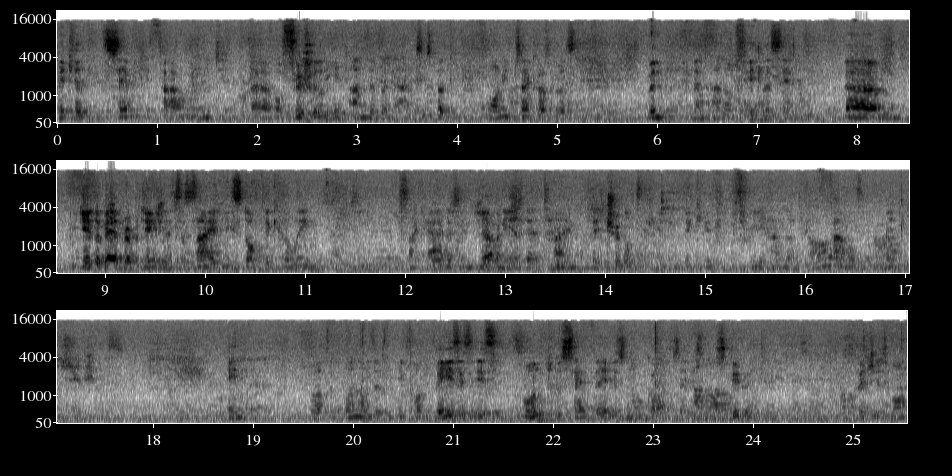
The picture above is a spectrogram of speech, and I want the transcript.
They killed 70,000 uh, officially under the Nazis, but only psychopaths. When, when Adolf Hitler said, um, we get a bad reputation in society, stop the killing, psychiatrists in Germany at that time, they tripled the killing. They killed 300,000 mental patients. And what, one of the important basis is Wundt who said there is no God, there is no uh-huh. spirit, which is one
